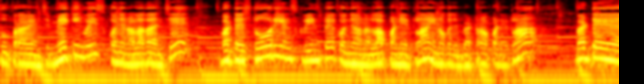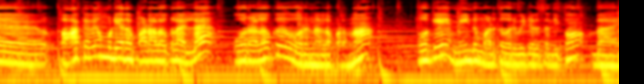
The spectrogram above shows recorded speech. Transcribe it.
சூப்பராகவே இருந்துச்சு. மேக்கிங் வைஸ் கொஞ்சம் நல்லா தான் இருந்துச்சு. பட் ஸ்டோரி அண்ட் ஸ்க்ரீன் பிளே கொஞ்சம் நல்லா பண்ணிருக்கலாம். இன்னும் கொஞ்சம் பெட்டராக பண்ணிருக்கலாம். பட் பார்க்கவே முடியாத படம் அளவுக்குலாம் இல்லை. ஓரளவுக்கு ஒரு நல்ல படம் தான் ஓகே மீண்டும் அடுத்த ஒரு வீடியோவில் சந்திப்போம். பை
